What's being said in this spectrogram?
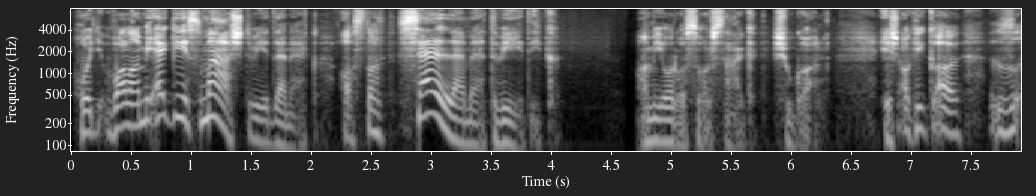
hogy valami egész mást védenek, azt a szellemet védik, ami Oroszország sugal. És akik az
